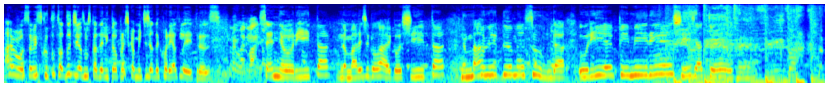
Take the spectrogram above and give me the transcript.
Ai, moça, eu escuto todo dia as músicas dele, então eu praticamente já decorei as letras. Senhorita, no 말해주고 알고 싶다 내 맘이 뜨면 순간 우리의 비밀이 시작돼 난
